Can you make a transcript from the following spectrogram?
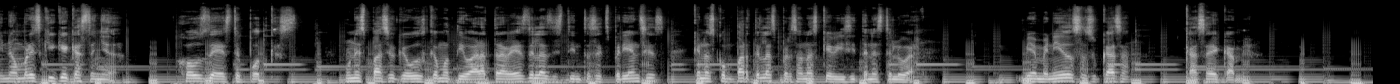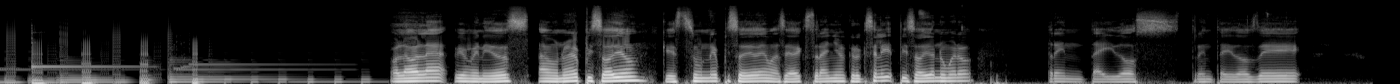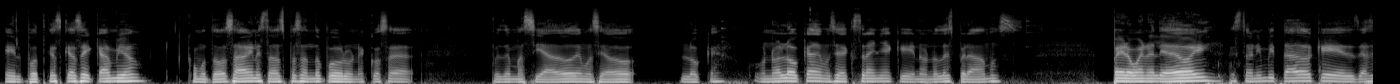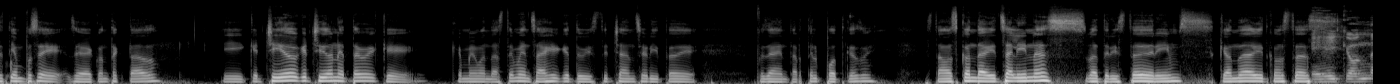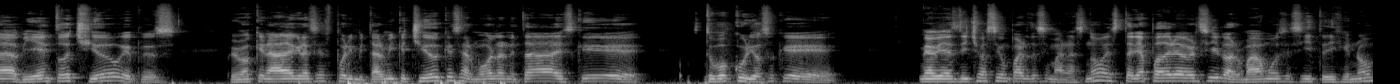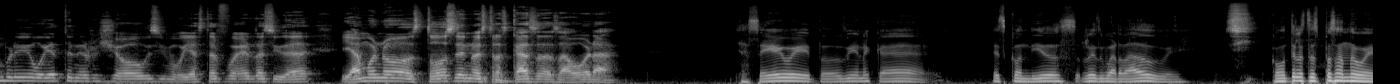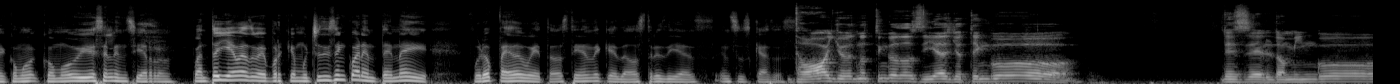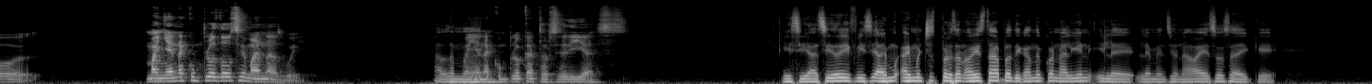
Mi nombre es Quique Castañeda, host de este podcast, un espacio que busca motivar a través de las distintas experiencias que nos comparten las personas que visitan este lugar. Bienvenidos a su casa, Casa de Cambio. Hola, hola, bienvenidos a un nuevo episodio, que es un episodio demasiado extraño, creo que es el episodio número 32, 32 de el podcast Casa de Cambio. Como todos saben, estamos pasando por una cosa pues demasiado, demasiado loca. O no loca, demasiado extraña que no nos la esperábamos. Pero bueno, el día de hoy está un invitado que desde hace tiempo se, se había contactado. Y qué chido, qué chido neta, güey, que, que me mandaste mensaje, que tuviste chance ahorita de, pues, de aventarte el podcast, güey. Estamos con David Salinas, baterista de Dreams. ¿Qué onda, David? ¿Cómo estás? Hey, ¿qué onda? Bien, todo chido, güey. Pues Primero que nada, gracias por invitarme. Qué chido que se armó. La neta es que estuvo curioso que me habías dicho hace un par de semanas, no, estaría padre a ver si lo armamos y así. Te dije, no, hombre, voy a tener shows y me voy a estar fuera de la ciudad. Y vámonos, todos en nuestras casas ahora. Ya sé, güey, todos bien acá escondidos, resguardados, güey. Sí. ¿Cómo te lo estás pasando, güey? ¿Cómo, ¿Cómo vives el encierro? ¿Cuánto llevas, güey? Porque muchos dicen cuarentena y Puro pedo, güey. Todos tienen de que dos, tres días en sus casas. No, yo no tengo dos días. Yo tengo. Desde el domingo. Mañana cumplo dos semanas, güey. A la Mañana cumplo 14 días. Y sí, ha sido difícil. Hay, hay, muchas personas. Hoy estaba platicando con alguien y le, le mencionaba eso, o sea, de que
